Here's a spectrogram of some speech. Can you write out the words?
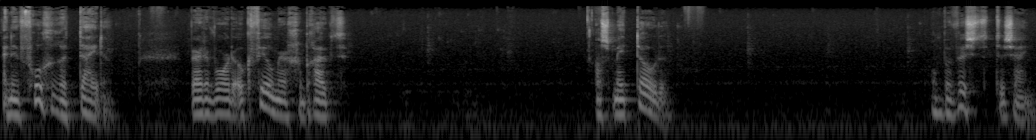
En in vroegere tijden werden woorden ook veel meer gebruikt als methode om bewust te zijn.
